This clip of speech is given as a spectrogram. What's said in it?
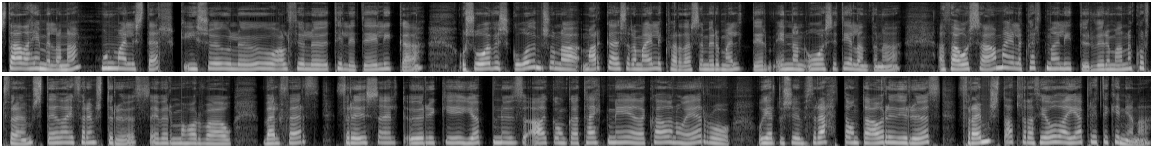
staða heimilana, hún mæli sterk í sögulegu og alþjóðlegu tilliti líka. Og svo ef við skoðum svona marga þessara mælikvarða sem eru mældir innan OECD-landana að þá er sama eða hvert maður lítur, við erum annarkort fremst eða í fremstu röð ef við erum að horfa á velferð, friðsælt, öryggi, jöfnuð, aðganga, tekni eða hvaða nú er og, og ég held að við séum 13. árið í röð fremst allra þjóða í aðbreytti kynjana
